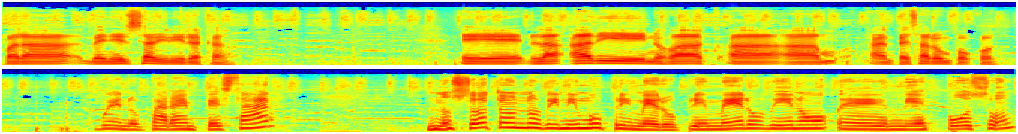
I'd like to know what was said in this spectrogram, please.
para venirse a vivir acá. Eh, la Adi nos va a, empezar un poco. Bueno, para empezar, nosotros nos vinimos primero. Primero vino eh, mi esposo,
